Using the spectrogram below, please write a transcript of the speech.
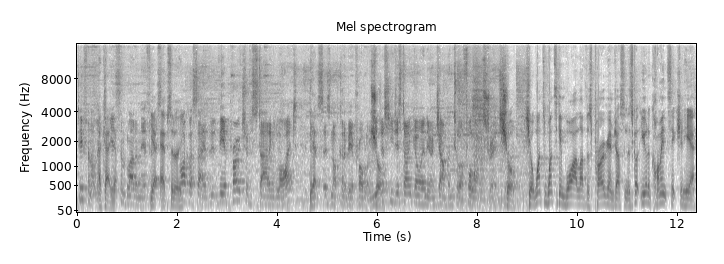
Definitely. Okay, Get yep. some blood in there first. Yeah, absolutely. Like I say, the, the approach of starting light Yep. is, is not going to be a problem. Sure. You just you just don't go in there and jump into a full on stretch. you Sure, know? sure. Once, once again, why I love this program, Justin, it's got you got a comment section here,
